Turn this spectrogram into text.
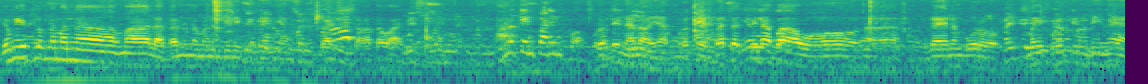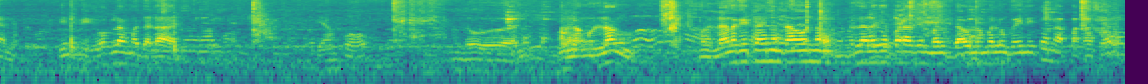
Yung itlog naman na maalat, ano naman ang binibigay niya sa katawan? Protein pa rin po. Protein, ano, yan, protein. Basta pinabaw o na gaya ng buro, may protein din yan. Binibig, huwag lang madalas. Yan po. Do, ano, ulang-ulang. Lalagay tayo ng daon ng, lalagay pa natin mal, daon ng malunggay nito, napakasarap.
